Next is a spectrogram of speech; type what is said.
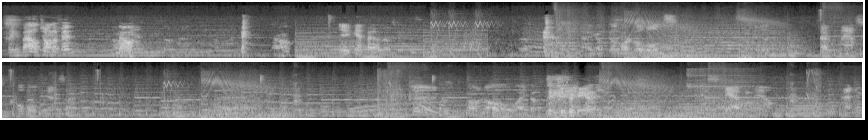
Sing battle, Jonathan? No. No? Yeah, you can't fight on those spaces. Gotta go kill more kobolds. And then have mass kobold genocide. Oh no, I took Yeah. Gonna stab you now. Magic.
